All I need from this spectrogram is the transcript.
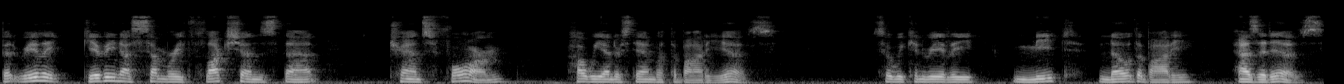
but really giving us some reflections that transform how we understand what the body is. So we can really meet, know the body as it is,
